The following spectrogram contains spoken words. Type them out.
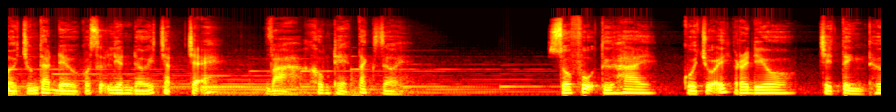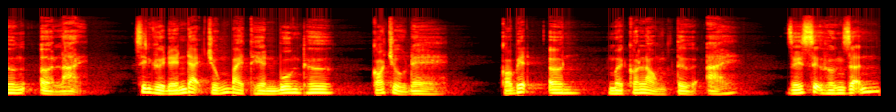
Bởi chúng ta đều có sự liên đới chặt chẽ và không thể tách rời số phụ thứ hai của chuỗi radio chỉ tình thương ở lại. Xin gửi đến đại chúng bài thiền buông thư có chủ đề có biết ơn mới có lòng từ ái. Dưới sự hướng dẫn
